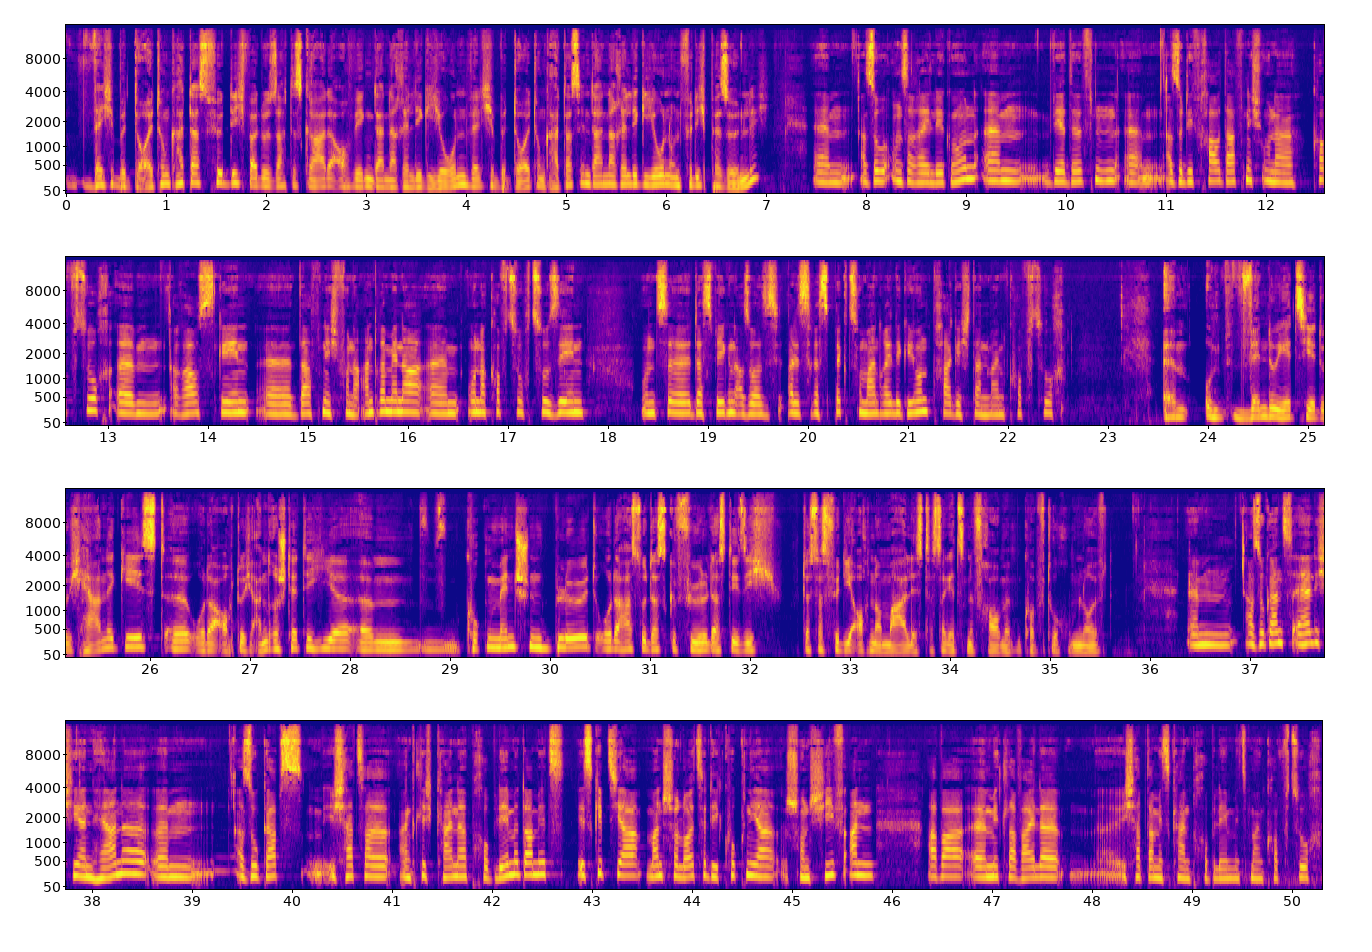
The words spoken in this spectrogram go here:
welche Bedeutung hat das für dich? Weil du sagtest gerade auch wegen deiner Religion. Welche Bedeutung hat das in deiner Religion und für dich persönlich? Ähm, also unsere Religion, ähm, wir dürfen, ähm, also die Frau darf nicht ohne Kopftuch ähm, rausgehen, äh, darf nicht von anderen Männern ähm, ohne Kopftuch zu sehen. Und äh, deswegen, also als, als Respekt zu meiner Religion, trage ich dann mein Kopftuch. Ähm, und wenn du jetzt hier durch Herne gehst äh, oder auch durch andere Städte hier, ähm, gucken Menschen blöd oder hast du das Gefühl, dass die sich, dass das für die auch normal ist, dass da jetzt eine Frau mit dem Kopftuch rumläuft? Ähm, also ganz ehrlich, hier in Herne, ähm, also gab's, ich hatte eigentlich keine Probleme damit. Es gibt ja manche Leute, die gucken ja schon schief an, aber äh, mittlerweile, äh, ich habe damit kein Problem mit meinem Kopftuch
